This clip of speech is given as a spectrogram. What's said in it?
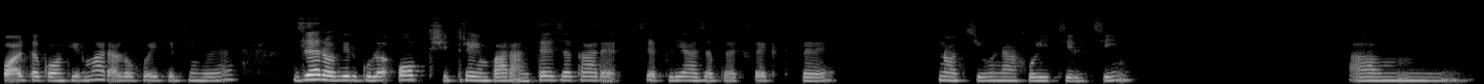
o altă confirmare a lui huiți-l țin 0,8 și 3 în paranteză care se pliază perfect pe noțiunea huiți-l țin. Um,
